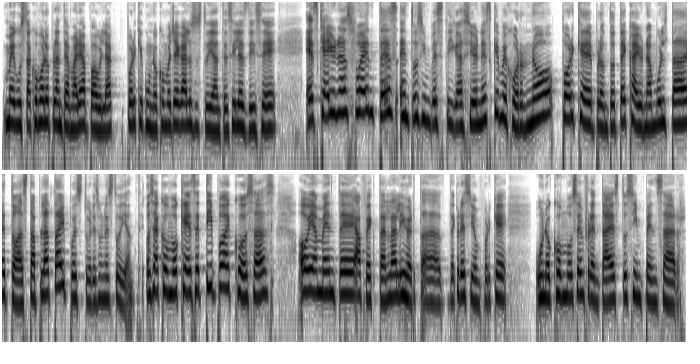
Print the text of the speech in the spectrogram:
me gusta como lo plantea María Paula, porque uno como llega a los estudiantes y les dice, es que hay unas fuentes en tus investigaciones que mejor no, porque de pronto te cae una multa de toda esta plata y pues tú eres un estudiante. O sea, como que ese tipo de cosas obviamente afectan la libertad de expresión, porque uno cómo se enfrenta a esto sin pensar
